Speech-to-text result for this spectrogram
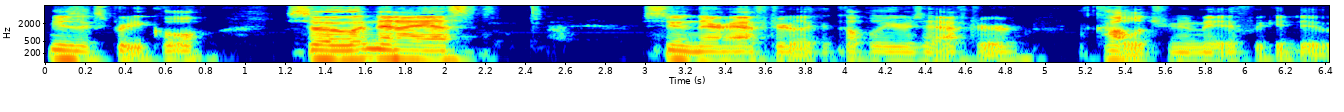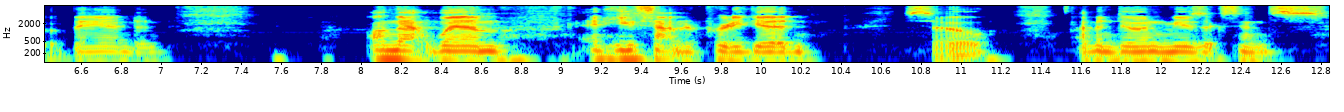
music's pretty cool. So, and then I asked soon thereafter, like a couple of years after, a college roommate if we could do a band, and on that whim, and he sounded pretty good. So I've been doing music since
